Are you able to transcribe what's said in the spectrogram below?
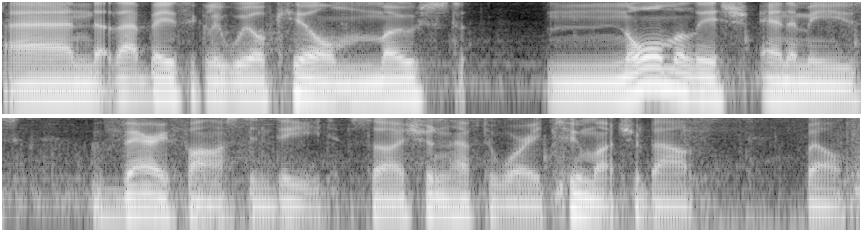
And that basically will kill most normalish enemies very fast indeed. So I shouldn't have to worry too much about, well,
